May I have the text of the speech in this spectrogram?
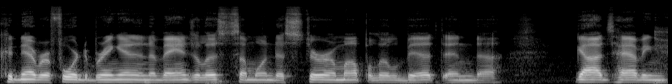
could never afford to bring in an evangelist, someone to stir them up a little bit, and uh, God's having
